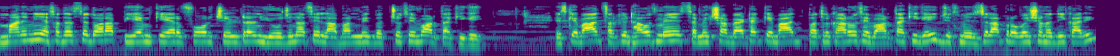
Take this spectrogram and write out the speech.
माननीय सदस्य द्वारा पीएम केयर फॉर चिल्ड्रन योजना से लाभान्वित बच्चों से वार्ता की गई। इसके बाद सर्किट हाउस में समीक्षा बैठक के बाद पत्रकारों से वार्ता की गई, जिसमें जिला प्रोबेशन अधिकारी,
